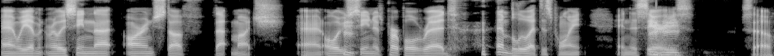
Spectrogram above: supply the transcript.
and we haven't really seen that orange stuff that much, and all we've Hmm. seen is purple, red, and blue at this point in this Mm-hmm. series. So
